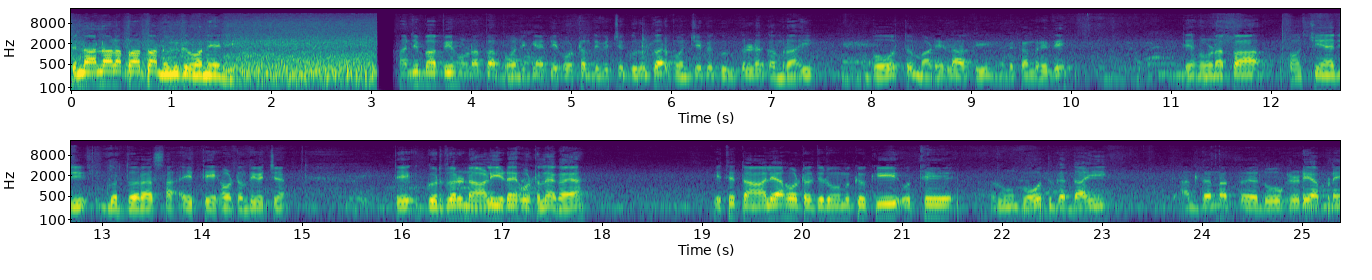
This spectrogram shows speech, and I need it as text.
ਤੇ ਨਾਲ ਨਾਲ ਆਪਾਂ ਤੁਹਾਨੂੰ ਵੀ ਕਰਵਾਉਂਦੇ ਆ ਜੀ। ਹਾਂਜੀ ਬਾਬੀ, ਹੁਣ ਆਪਾਂ ਪਹੁੰਚ ਗਏ ਜੀ ਹੋਟਲ ਦੇ ਵਿੱਚ। ਗੁਰੂ ਘਰ ਪਹੁੰਚੇ ਵੀ ਗੁਰੂ ਘਰ ਜਿਹੜਾ ਕਮਰਾ ਸੀ, ਬਹੁਤ ਮਾੜੇ ਹਾਲਾਤ ਸੀ ਉਹਦੇ ਕਮਰੇ ਦੇ। ਤੇ ਹੁਣ ਆਪਾਂ ਪਹੁੰਚੇ ਆ ਜੀ ਗੁਰਦੁਆਰਾ ਸਾ- ਇੱਥੇ ਹੋਟਲ ਦੇ ਵਿੱਚ। ਤੇ ਗੁਰਦੁਆਰੇ ਨਾਲ ਹੀ ਜਿਹੜਾ ਹੋਟਲ ਹੈਗਾ ਆ। ਇੱਥੇ ਤਾਂ ਲਿਆ ਹੋਟਲ 'ਚ ਰੂਮ ਕਿਉਂਕਿ ਉੱਥੇ ਰੂਮ ਬਹੁਤ ਗੰਦਾ ਸੀ। ਅੰਦਰ ਨਾ ਲੋਕ ਜਿਹੜੇ ਆਪਣੇ,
